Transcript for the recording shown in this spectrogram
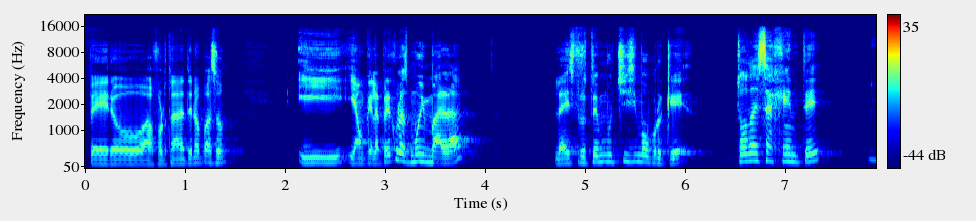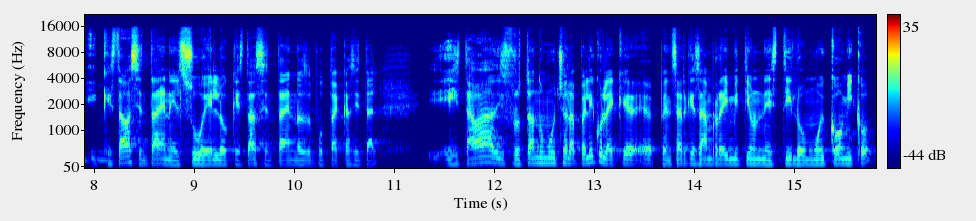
pero afortunadamente no pasó. Y, y aunque la película es muy mala, la disfruté muchísimo porque toda esa gente que estaba sentada en el suelo, que estaba sentada en las butacas y tal. Estaba disfrutando mucho la película. Hay que pensar que Sam Raimi tiene un estilo muy cómico.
